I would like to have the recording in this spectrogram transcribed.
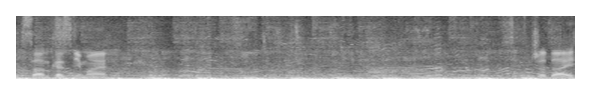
Оксанка знімає. Джедай.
